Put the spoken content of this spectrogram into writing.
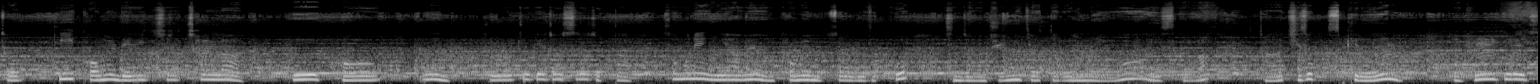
적이 검을 내리칠 찰나 그 검은 불로 쪼개져 쓰러졌다. 소문에 의하면 검의 목소리를 듣고 진정한 주인이 되었다고 하네요. 에이스가. 자, 지속 스킬은 자, 불그레지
